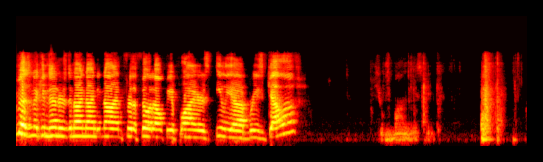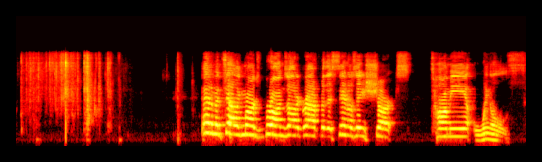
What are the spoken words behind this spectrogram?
Vezina contenders to 999 for the Philadelphia Flyers, Ilya Bryzgalov. Humongous. And a metallic marks bronze autograph for the San Jose Sharks, Tommy Wingels.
